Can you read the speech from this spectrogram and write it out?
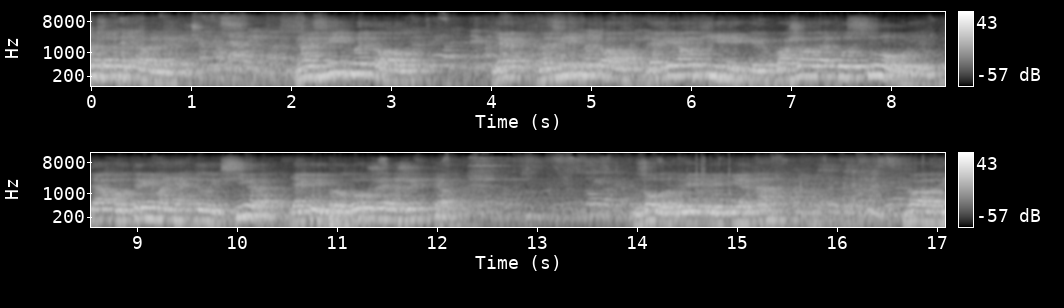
Наступне запитання. Назвіть метал, як, назвіть метал, який алхіміки вважали основою для отримання елексіра, який продовжує життя. Золото відповідь вірна. 2-1.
